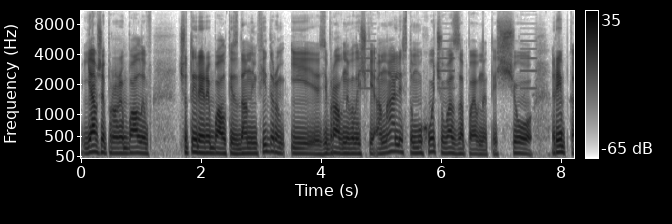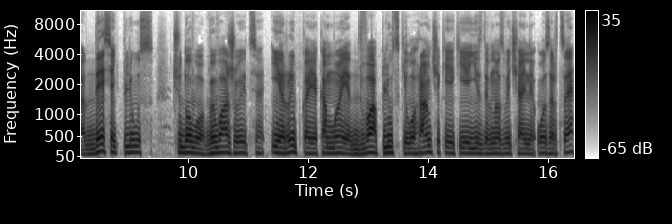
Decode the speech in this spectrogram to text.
я вже прорибалив 4 рибалки з даним фідером і зібрав невеличкий аналіз, тому хочу вас запевнити, що рибка 10 чудово виважується, і рибка, яка має 2 плюс кілограмчики, які я їздив на звичайне озерце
